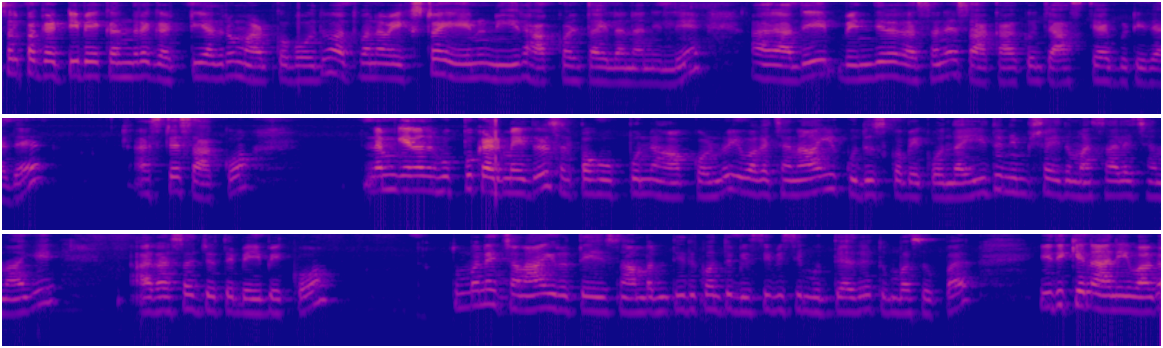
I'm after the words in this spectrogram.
ಸ್ವಲ್ಪ ಗಟ್ಟಿ ಬೇಕಂದರೆ ಗಟ್ಟಿ ಆದರೂ ಮಾಡ್ಕೋಬೋದು. ಅಥವಾ ನಾವು ಎಕ್ಸ್ಟ್ರಾ ಏನು ನೀರು ಹಾಕ್ಕೊಳ್ತಾ ಇಲ್ಲ ನಾನಿಲ್ಲಿ. ಅದೇ ಬೆಂದಿರೋ ರಸನೇ ಸಾಕಾಕು ಜಾಸ್ತಿ ಆಗಿಬಿಟ್ಟಿದೆ ಅದೇ. ಅಷ್ಟೇ ಸಾಕು. ನಮಗೇನಾದರೂ ಉಪ್ಪು ಕಡಿಮೆ ಇದ್ದರೆ ಸ್ವಲ್ಪ ಉಪ್ಪನ್ನು ಹಾಕ್ಕೊಂಡು ಇವಾಗ ಚೆನ್ನಾಗಿ ಕುದಿಸ್ಕೋಬೇಕು. ಒಂದು ಐದು ನಿಮಿಷ ಇದು ಮಸಾಲೆ ಚೆನ್ನಾಗಿ ಆ ರಸದ ಜೊತೆ ಬೇಯಬೇಕು. ತುಂಬಾ ಚೆನ್ನಾಗಿರುತ್ತೆ ಈ ಸಾಂಬಾರು. ಇದಕ್ಕಂತೂ ಬಿಸಿ ಬಿಸಿ ಮುದ್ದೆ ಆದರೆ ತುಂಬ ಸೂಪರ್. ಇದಕ್ಕೆ ನಾನಿವಾಗ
